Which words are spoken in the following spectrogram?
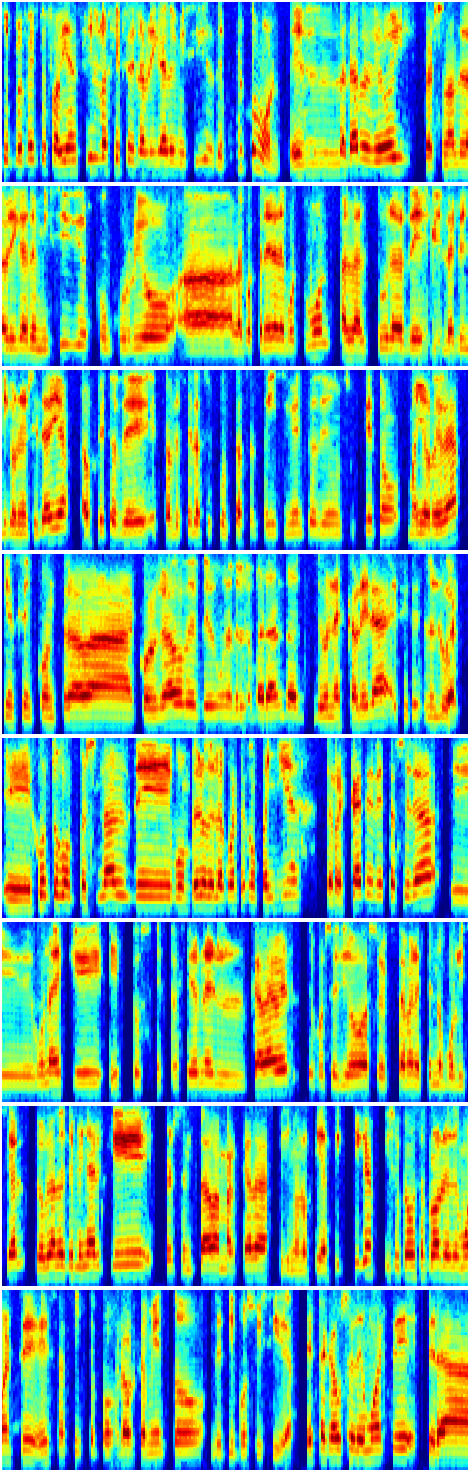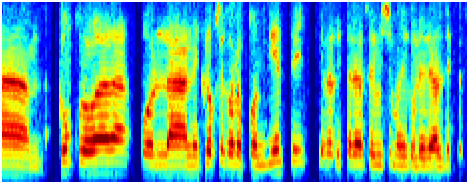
subprefecto Fabián Silva, jefe de la Brigada de Homicidios de Puerto Montt. En la tarde de hoy, personal de la Brigada de Homicidios concurrió a la costanera de Puerto Montt, a la altura de la clínica universitaria, a objeto de establecer las circunstancias del fallecimiento de un sujeto mayor de edad, quien se encontraba colgado desde una de las barandas de una escalera existente en el lugar. Eh, junto con personal de bomberos de la cuarta compañía de rescate de esta ciudad, eh, una vez que estos extrajeron el cadáver, se procedió a su examen externo policial, logrando determinar que presentaba marcada tecnología física y su causa probable de muerte es asiste por ahorcamiento de tipo suicida. Esta causa de muerte será comprobada por la necropsia correspondiente que realizará el Servicio Médico Legal de esta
